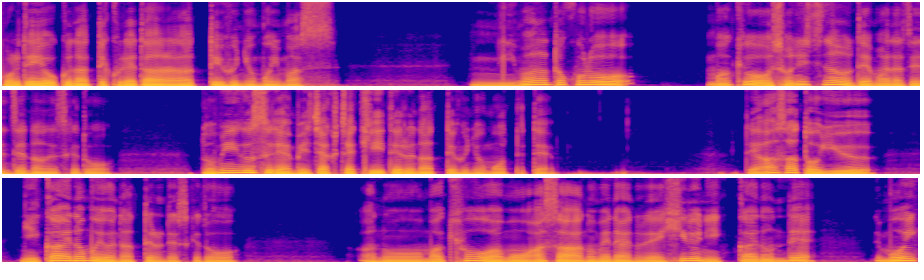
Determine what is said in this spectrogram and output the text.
これで良くなってくれたらなっていうふうに思います。今のところ、まあ今日初日なのでまだ全然なんですけど、飲み薬はめちゃくちゃ効いてるなっていうふうに思ってて。で、朝と夕2回飲むようになってるんですけど、あのーまあ今日はもう朝飲めないので、昼に1回飲んで、でもう1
